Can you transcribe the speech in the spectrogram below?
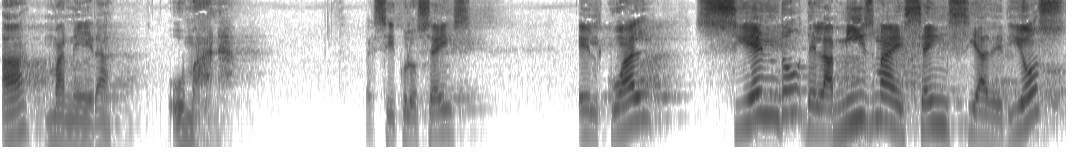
a manera humana. Versículo 6 el cual, siendo de la misma esencia de Dios,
